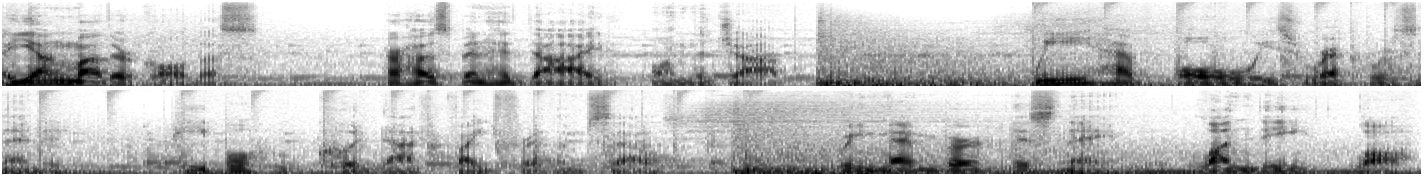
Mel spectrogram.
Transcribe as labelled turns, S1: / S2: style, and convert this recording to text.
S1: A young mother called us. Her husband had died on the job. We have always represented people who could not fight for themselves. Remember this name, Lundy Law.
